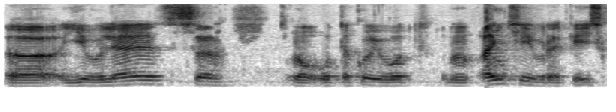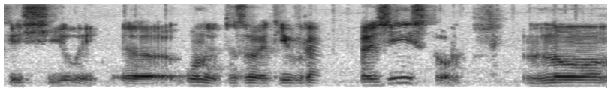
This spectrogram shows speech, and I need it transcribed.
является вот такой вот антиевропейской силой. Он это называет евразийством, но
